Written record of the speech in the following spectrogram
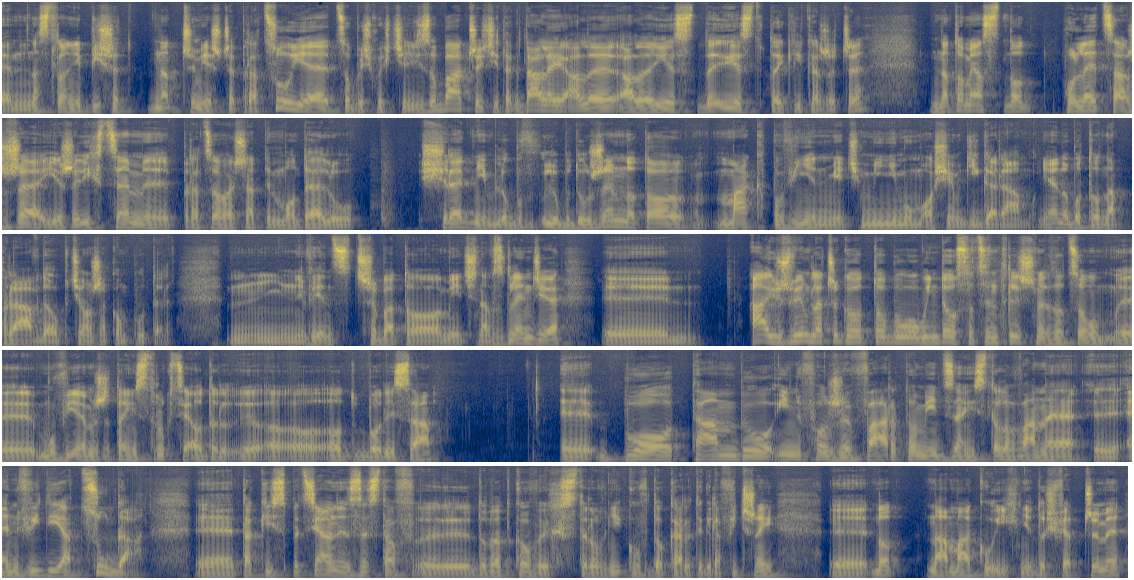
na stronie pisze nad czym jeszcze pracuje, co byśmy chcieli zobaczyć i tak dalej, ale, ale jest, jest tutaj kilka rzeczy. Natomiast no, poleca, że jeżeli chcemy pracować na tym modelu średnim lub, lub dużym, no to Mac powinien mieć minimum 8 GB RAMu, nie? No bo to naprawdę obciąża komputer. Mm, więc trzeba to mieć na względzie. Y, a, już wiem, dlaczego to było Windowsocentryczne, to co y, mówiłem, że ta instrukcja od, od Borysa bo tam było info, że warto mieć zainstalowane y, Nvidia Cuda, y, taki specjalny zestaw dodatkowych sterowników do karty graficznej. No, na Macu ich nie doświadczymy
